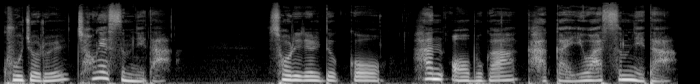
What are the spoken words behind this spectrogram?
구조를 청했습니다. 소리를 듣고 한 어부가 가까이 왔습니다.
